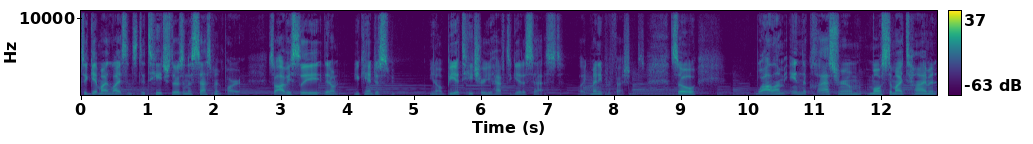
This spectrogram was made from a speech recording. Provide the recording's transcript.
to get my license to teach, there's an assessment part. So obviously, they don't. You can't just, you know, be a teacher. You have to get assessed, like many professions. So while I'm in the classroom, most of my time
